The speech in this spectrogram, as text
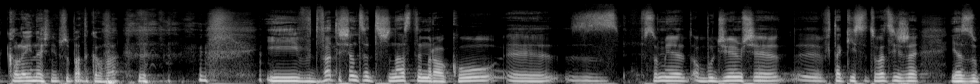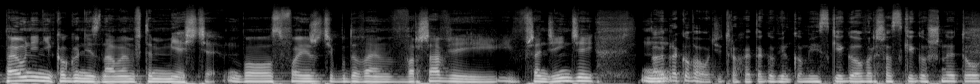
Y, Kolejność nieprzypadkowa. I w 2013 roku z- w sumie obudziłem się y, w takiej sytuacji, że ja zupełnie nikogo nie znałem w tym mieście, bo swoje życie budowałem w Warszawie i, i wszędzie indziej. Ale brakowało ci trochę tego wielkomiejskiego, warszawskiego sznytu.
